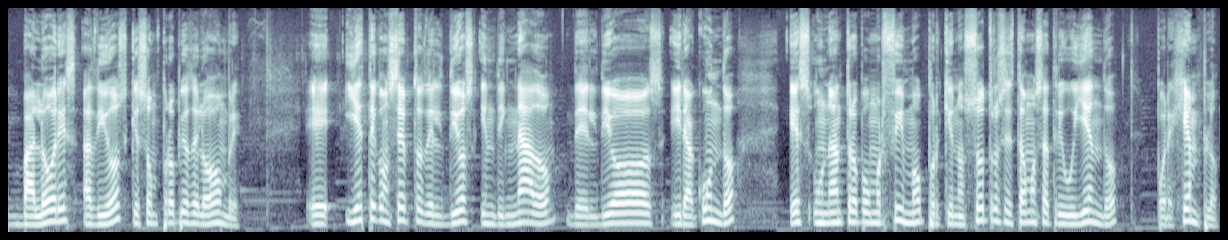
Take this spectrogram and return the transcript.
valores a Dios que son propios de los hombres. Y este concepto del Dios indignado, del Dios iracundo, es un antropomorfismo porque nosotros estamos atribuyendo, por ejemplo,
